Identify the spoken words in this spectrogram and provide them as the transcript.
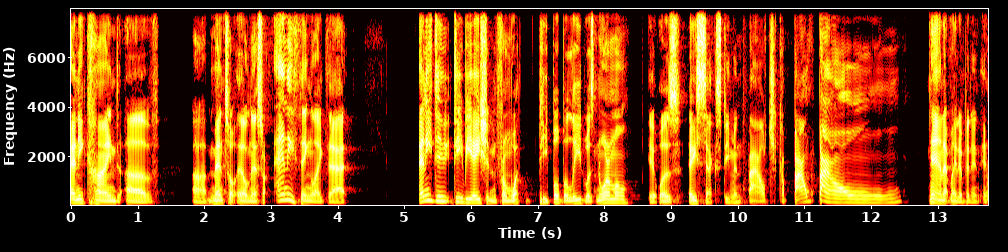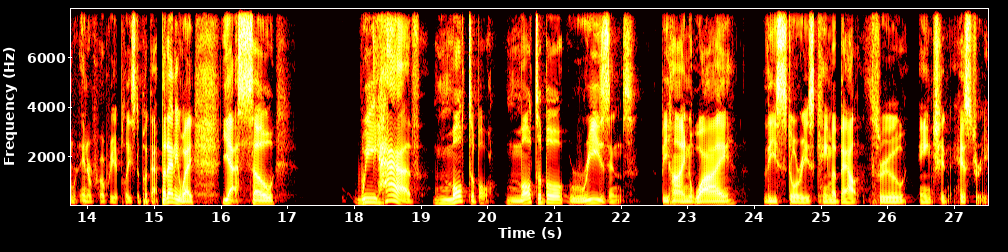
any kind of uh, mental illness, or anything like that, any de- deviation from what people believed was normal, it was a sex demon. Bow, chicka, bow, bow. Yeah, that might have been an inappropriate place to put that. But anyway, yes. So we have multiple, multiple reasons behind why these stories came about through ancient history.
